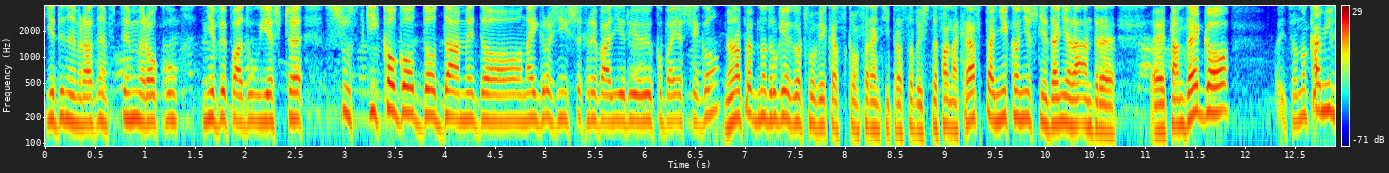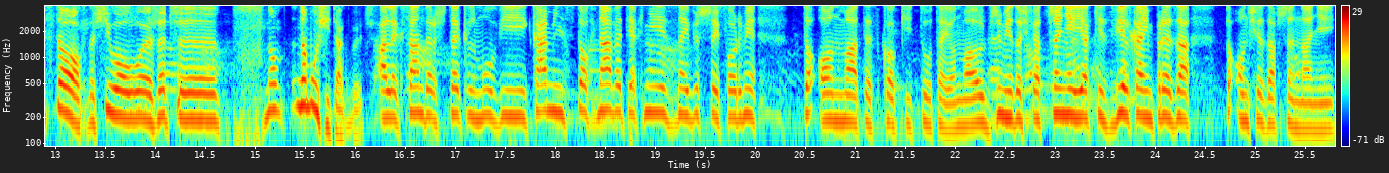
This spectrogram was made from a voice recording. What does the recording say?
jedynym razem w tym roku nie wypadł jeszcze z szóstki. Kogo dodamy do najgroźniejszych rywali Ryoyu Kobayashiego? No na pewno drugiego człowieka z konferencji prasowej Stefana Krafta, niekoniecznie Daniela Andre e, Tandego. No i co, no Kamil Stoch, no siłą e, rzeczy, pff, no, no musi tak być. Aleksander Sztekl mówi, Kamil Stoch nawet jak nie jest w najwyższej formie, to on ma te skoki tutaj, on ma olbrzymie doświadczenie i jak jest wielka impreza, to on się zawsze na niej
